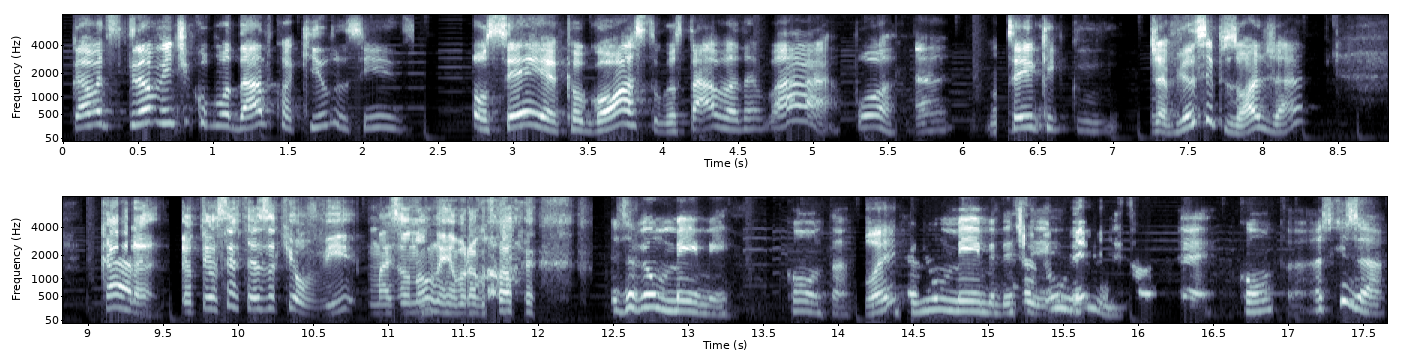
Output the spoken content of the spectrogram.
Ficava extremamente incomodado com aquilo, assim. Eu sei, é que eu gosto, gostava, né? Ah, pô, né? Não sei o que. Já viu esse episódio já? cara, eu tenho certeza que eu vi, mas eu não lembro agora. Eu já vi um meme. Conta. Foi? Já vi um meme desse. Já viu um meme? desse episódio. É, conta. Acho que já.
